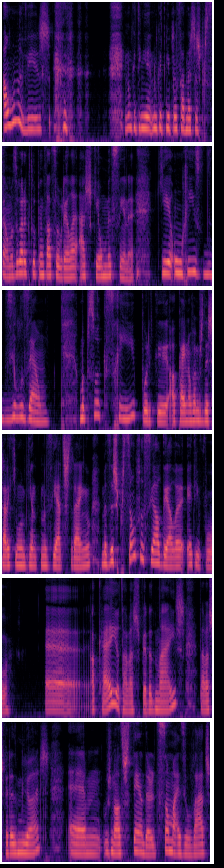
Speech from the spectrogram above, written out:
Alguma vez. nunca, tinha, nunca tinha pensado nesta expressão, mas agora que estou a pensar sobre ela, acho que é uma cena que é um riso de desilusão. Uma pessoa que se ri, porque, ok, não vamos deixar aqui um ambiente demasiado estranho, mas a expressão facial dela é tipo. Uh, ok, eu estava à espera de mais, estava à espera de melhores, um, os nossos standards são mais elevados,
